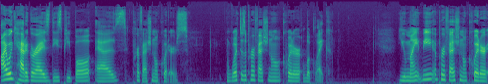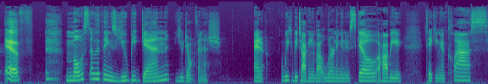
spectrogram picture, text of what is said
I would categorize these people as professional quitters. What does a professional quitter look like? You might be a professional quitter if most of the things you begin, you don't finish. And we could be talking about learning a new skill, a hobby, taking a class,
